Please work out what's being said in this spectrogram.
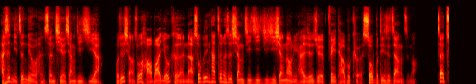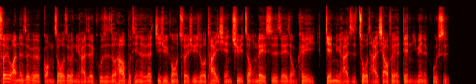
还是你真的有很神奇的香鸡鸡啊？我就想说，好吧，有可能啊，说不定她真的是香鸡鸡、鸡鸡香闹女孩子，就觉得非她不可，说不定是这样子嘛。在吹完了这个广州这个女孩子的故事之后，她又不停的在继续跟我吹嘘说，她以前去这种类似这一种可以点女孩子坐台消费的店里面的故事，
